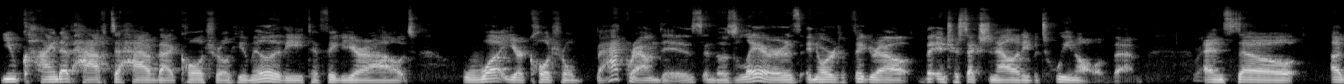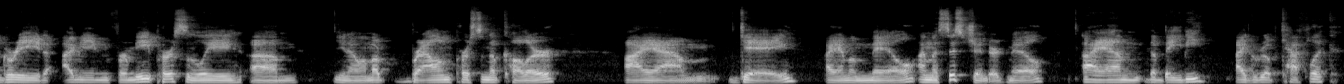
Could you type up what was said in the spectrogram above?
You kind of have to have that cultural humility to figure out what your cultural background is and those layers in order to figure out the intersectionality between all of them. Right. And so, agreed. I mean, for me personally, um, you know, I'm a brown person of color. I am gay. I am a male. I'm a cisgendered male. I am the baby. I grew up Catholic.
